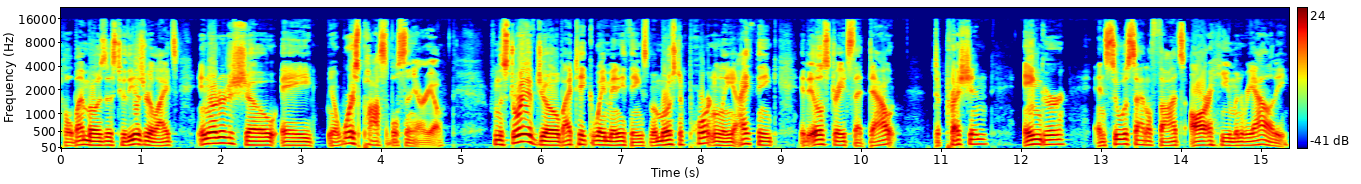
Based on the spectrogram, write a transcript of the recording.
told by Moses to the Israelites in order to show a you know, worst possible scenario. From the story of Job, I take away many things, but most importantly, I think it illustrates that doubt, depression, anger, and suicidal thoughts are a human reality.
